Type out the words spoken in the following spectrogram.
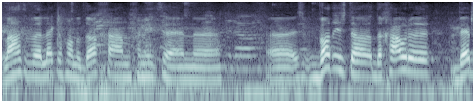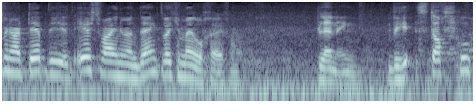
Laten we lekker van de dag gaan genieten. En, wat is de, de gouden webinar tip, die, het eerste waar je nu aan denkt, wat je mee wil geven? planning. Start vroeg,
